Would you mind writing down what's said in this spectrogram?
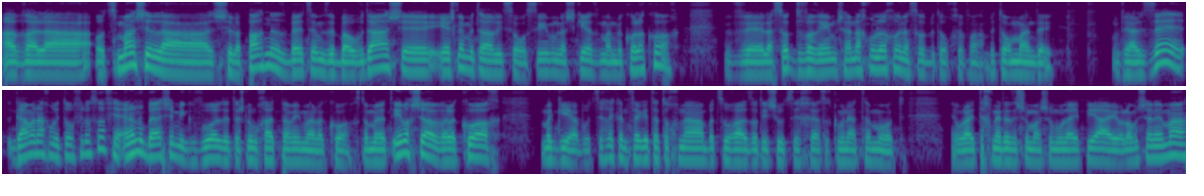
אבל העוצמה של, ה, של הפרטנרס בעצם זה בעובדה שיש להם את הריסורסים להשקיע זמן בכל הכוח, ולעשות דברים שאנחנו לא יכולים לעשות בתור חברה, בתור מאנדיי. ועל זה, גם אנחנו בתור פילוסופיה, אין לנו בעיה שהם יגבו על זה תשלום חד פעמי מהלקוח. זאת אומרת, אם עכשיו הלקוח מגיע והוא צריך לקנפג את התוכנה בצורה הזאת שהוא צריך לעשות כל מיני התאמות, אולי לתכנת איזשהו משהו מול ה-API או לא משנה מה,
